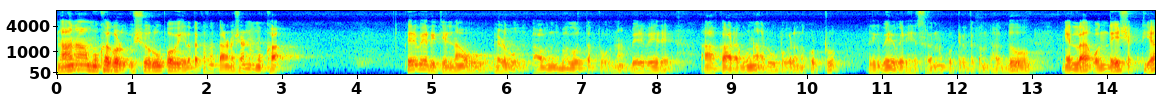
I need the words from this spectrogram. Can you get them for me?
ನಾನಾ ಮುಖಗಳು, ವಿಶ್ವರೂಪವೇ ಇರತಕ್ಕಂಥ ಕಾರಣ ಷಣ್ಮುಖ. ಬೇರೆ ಬೇರೆ ರೀತಿಯಲ್ಲಿ ನಾವು ಹೇಳ್ಬೋದು ಆ ಒಂದು ಭಗವತ್ ತತ್ವವನ್ನು. ಬೇರೆ ಬೇರೆ ಆಕಾರ, ಗುಣ, ರೂಪಗಳನ್ನು ಕೊಟ್ಟು, ಅದಕ್ಕೆ ಬೇರೆ ಬೇರೆ ಹೆಸರನ್ನು ಕೊಟ್ಟಿರತಕ್ಕಂತಹದ್ದು ಎಲ್ಲ ಒಂದೇ ಶಕ್ತಿಯ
